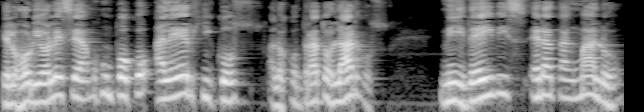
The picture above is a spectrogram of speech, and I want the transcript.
que los Orioles seamos un poco alérgicos a los contratos largos. Ni Davis era tan malo,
